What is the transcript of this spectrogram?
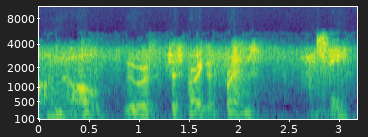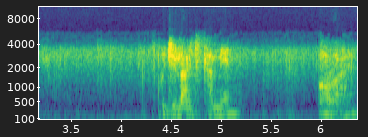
Oh, no. We were just very good friends. I see. Would you like to come in? All right.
